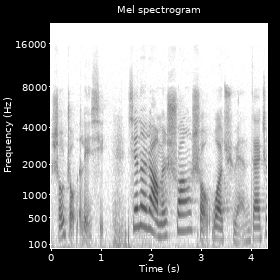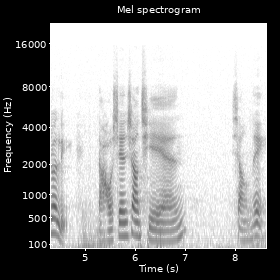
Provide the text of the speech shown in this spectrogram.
手肘的练习。先呢，让我们双手握拳在这里，然后先向前、向内、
